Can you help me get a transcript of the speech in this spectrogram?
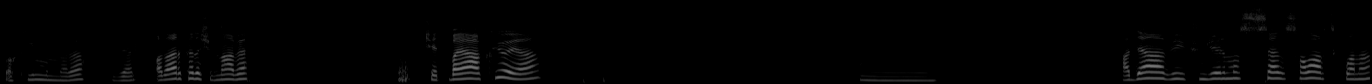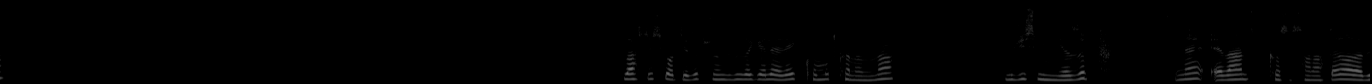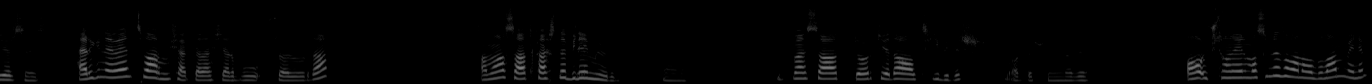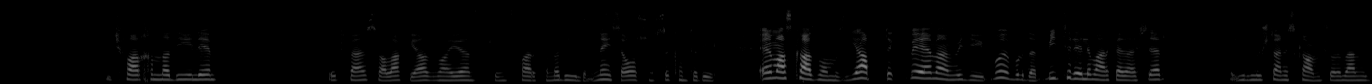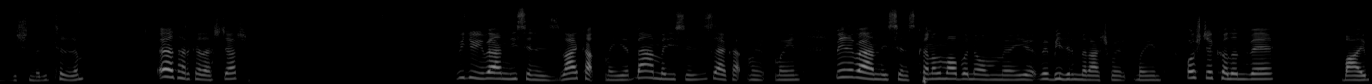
Bakayım bunlara. Güzel. Ada arkadaşım ne haber? Chat bayağı akıyor ya. Hmm. Hadi abi üçüncü elması sal, sal artık bana. Slash Discord yazıp sunucumuza gelerek komut kanalına mücismin yazıp ne event kasası anahtarı alabilirsiniz. Her gün event varmış arkadaşlar bu serverda. Ama saat kaçta bilemiyorum. Yani. İhtimal saat 4 ya da 6 gibidir. Bu arada şunları. Aa 3 tane elmasım ne zaman oldu lan benim? Hiç farkında değilim. Lütfen salak yazmayın. Çünkü farkında değildim. Neyse olsun sıkıntı değil. Elmas kazmamızı yaptık ve hemen videoyu bu burada bitirelim arkadaşlar. 23 tanesi kalmış onu ben video dışında bitiririm. Evet arkadaşlar. Videoyu beğendiyseniz like atmayı, beğenmediyseniz dislike atmayı unutmayın. Beni beğendiyseniz kanalıma abone olmayı ve bildirimleri açmayı unutmayın. Hoşça kalın ve bay bay.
